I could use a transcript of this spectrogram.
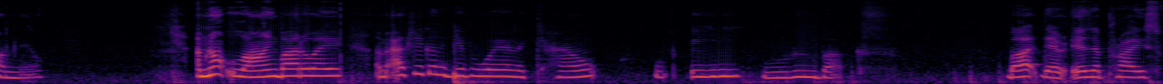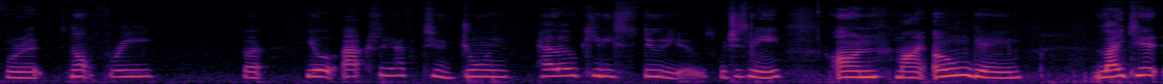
thumbnail. I'm not lying, by the way. I'm actually going to give away an account with 80 Robux. But there is a price for it. It's not free but you'll actually have to join Hello Kitty Studios, which is me, on my own game. Like it,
